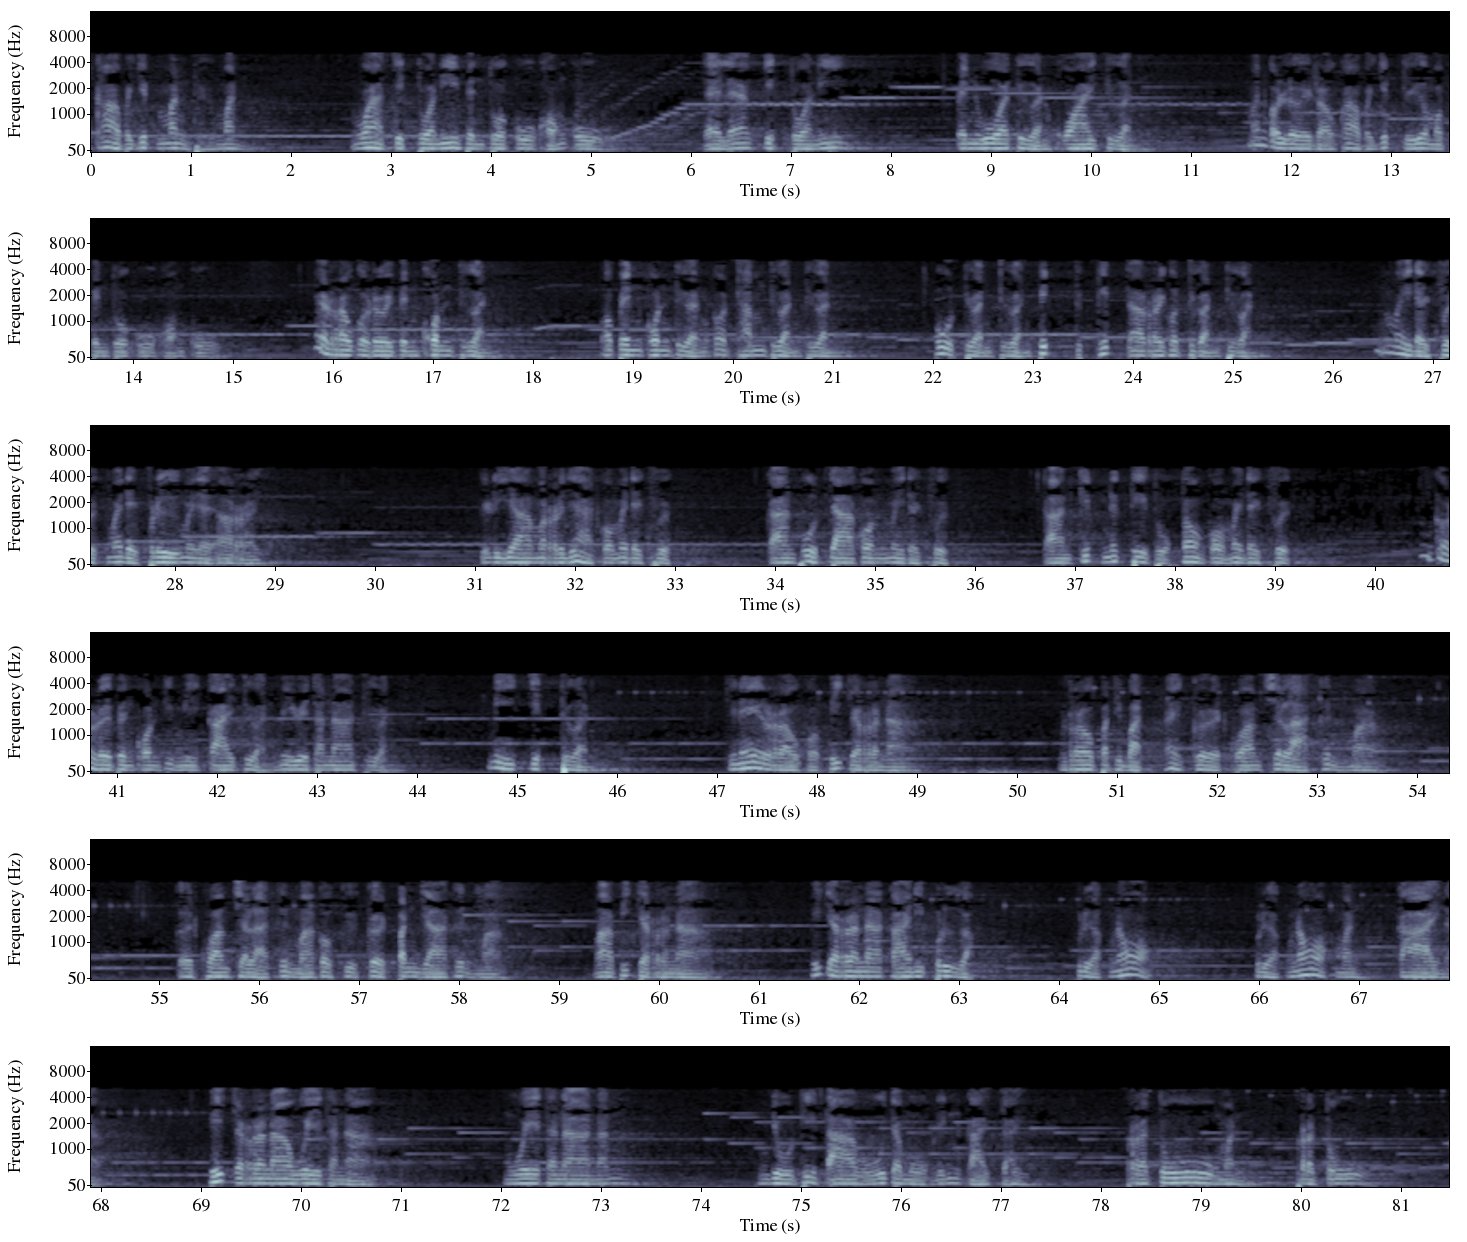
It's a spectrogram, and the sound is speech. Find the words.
ข้าไปยึดมั่นถือมั่น ว่าจิตตัวนี้เป็นตัวกูของกู แต่แล้วจิตตัวนี้ เป็นวัวเถื่อนควายเถื่อน มันก็เลยเราเข้าไปยึดถือมาเป็นตัวกูของกูเราก็เลยเป็นคนเถื่อนพอเป็นคนเถื่อนก็ทำเถื่อนเถื่อนพูดเถื่อนเถื่อนพิษพิษอะไรก็เถื่อนเถื่อน ไม่ได้ฝึกไม่ได้ปรือไม่ได้อะไร กิริยามารยาทก็ไม่ได้ฝึก การพูดจาก็ไม่ได้ฝึก การคิดนึกที่ถูกต้องก็ไม่ได้ฝึก ก็เลยเป็นคนที่มีกายเถื่อน มีเวทนาเถื่อน มีจิตเถื่อน ทีนี้เราก็พิจารณา เราปฏิบัติให้เกิดความฉลาดขึ้นมา เกิดความฉลาดขึ้นมาก็คือเกิดปัญญาขึ้นมา มาพิจารณา พิจารณากายนี้เปลือก เปลือกนอก เปลือกนอกมันกายนะ่ะ พิจารณาเวทนา เวทนานั้น อยู่ที่ตาหูจมูกลิ้นกายใจ ประตูมัน ประตู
